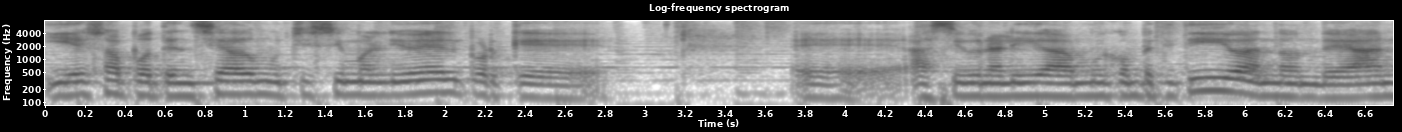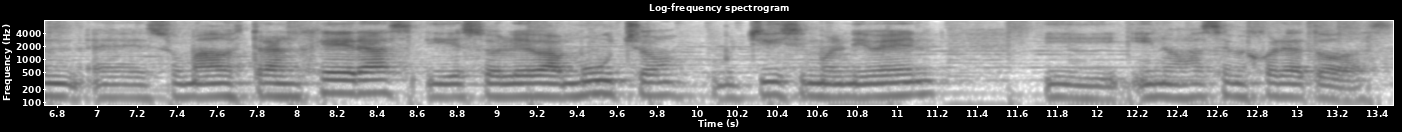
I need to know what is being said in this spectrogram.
y eso ha potenciado muchísimo el nivel porque eh, ha sido una liga muy competitiva en donde han eh, sumado extranjeras y eso eleva mucho, muchísimo el nivel y, nos hace mejor a todas.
